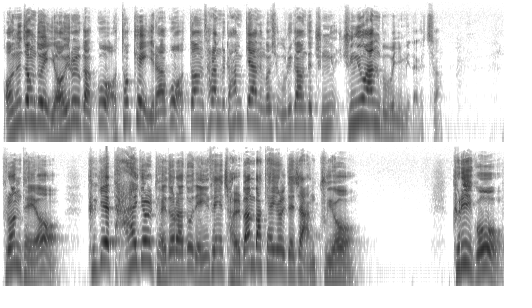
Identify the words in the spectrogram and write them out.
어느 정도의 여유를 갖고 어떻게 일하고 어떤 사람들과 함께하는 것이 우리 가운데 중요, 한 부분입니다. 그렇죠? 그런데요, 그게 다 해결되더라도 내 인생의 절반밖에 해결되지 않고요. 그리고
